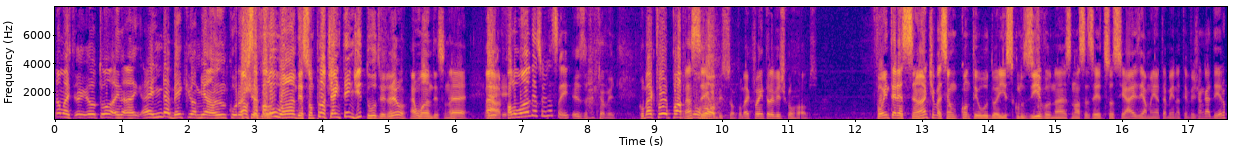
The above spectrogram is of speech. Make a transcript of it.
Não, mas eu tô. Ainda bem que a minha âncora Não, chegou. você falou o Anderson. Pronto, já entendi tudo. já. Entendeu? É o Anderson, né? É. Ah, E- falou o Anderson, eu já sei. Exatamente. Como é que foi o papo Tá com o. Robson? Como é que foi a entrevista com o Robson? Foi interessante, vai ser um conteúdo aí exclusivo nas nossas redes sociais e amanhã também na TV Jangadeiro.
